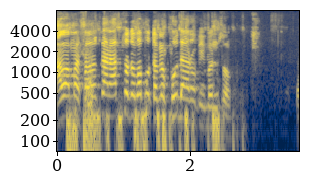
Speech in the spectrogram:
આવામાં સહકાર આપશો તો બાપુ તમે ખુદ આરોપી બનશો. તો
